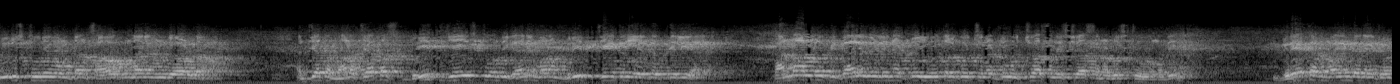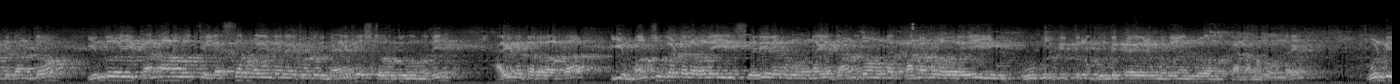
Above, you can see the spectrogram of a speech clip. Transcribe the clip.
పీలుస్తూనే ఉంటాం సాగకుండానే ఉండేవాళ్ళం. అంచేత మన చేత బ్రీత్ చేయిస్తుంది కానీ మనం బ్రీత్ చేయటం లేదో తెలియాలి. కన్నాల్లోకి గాలి వెళ్ళినట్టు యువతలకు వచ్చినట్టు ఉచ్ఛ్వాస నిశ్వాస నడుస్తూ ఉన్నది. గ్రేటర్ మైండ్ అనేటువంటి దాంట్లో ఇందులో ఈ కన్నాల్లోంచి లెస్సర్ మైండ్ అనేటువంటిది మేనిఫెస్ట్ అవుతూ ఉన్నది. అయిన తర్వాత ఈ మంచుగడ్డల వలె ఈ శరీరంలో ఉన్నాయి. దాంట్లో ఉన్న కన్నముల వలె ఈ ఊపిరితిత్తులు గుండెకాయలు మొదలంలో ఉన్న కన్నములు ఉన్నాయి. ఉండి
